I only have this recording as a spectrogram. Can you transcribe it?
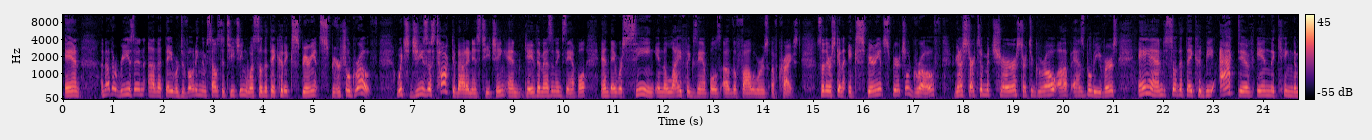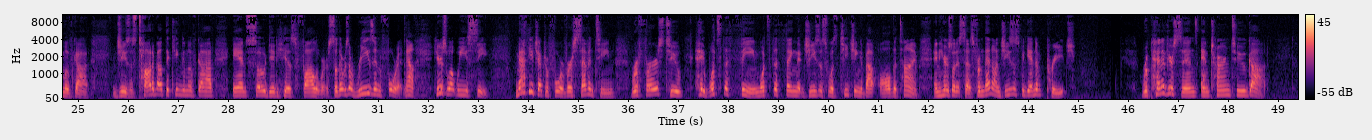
and Another reason uh, that they were devoting themselves to teaching was so that they could experience spiritual growth, which Jesus talked about in his teaching and gave them as an example, and they were seeing in the life examples of the followers of Christ. So they're going to experience spiritual growth, they're going to start to mature, start to grow up as believers, and so that they could be active in the kingdom of God. Jesus taught about the kingdom of God, and so did his followers. So there was a reason for it. Now, here's what we see. Matthew chapter 4, verse 17 refers to, hey, what's the theme? What's the thing that Jesus was teaching about all the time? And here's what it says From then on, Jesus began to preach, Repent of your sins and turn to God,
